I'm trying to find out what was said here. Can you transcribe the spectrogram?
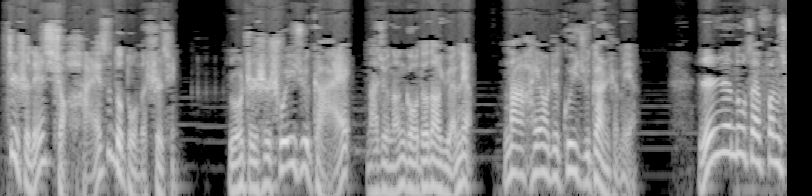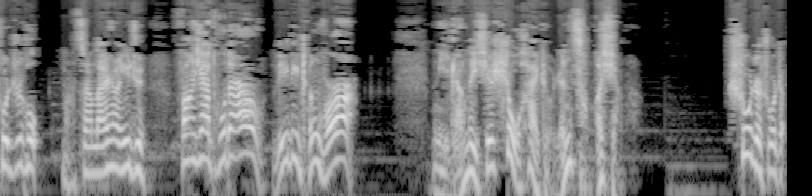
这是连小孩子都懂的事情，若只是说一句改，那就能够得到原谅，那还要这规矩干什么呀？人人都在犯错之后，那再来上一句放下屠刀，立地成佛，你让那些受害者人怎么想啊？说着说着，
